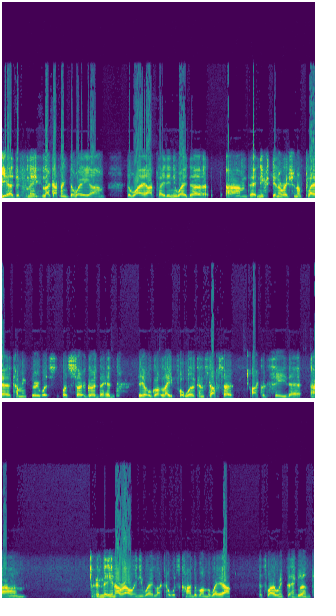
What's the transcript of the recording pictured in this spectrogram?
Yeah, definitely. Like I think the way um, the way I played anyway, the um, that next generation of player coming through was was so good. They had they all got late footwork and stuff, so I could see that um, in the NRL anyway. Like I was kind of on the way out. That's why I went to England,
